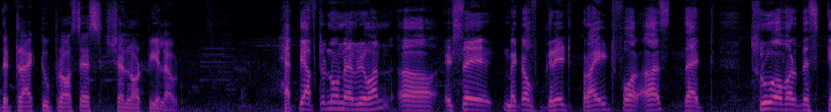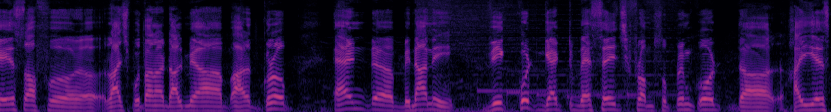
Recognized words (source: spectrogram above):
The track two process shall not be allowed. Happy afternoon, everyone. Uh, it's a matter of great pride for us that through our this case of uh, Rajputana Dalmia Bharat Group and uh, Binani, we could get message from Supreme Court, the highest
